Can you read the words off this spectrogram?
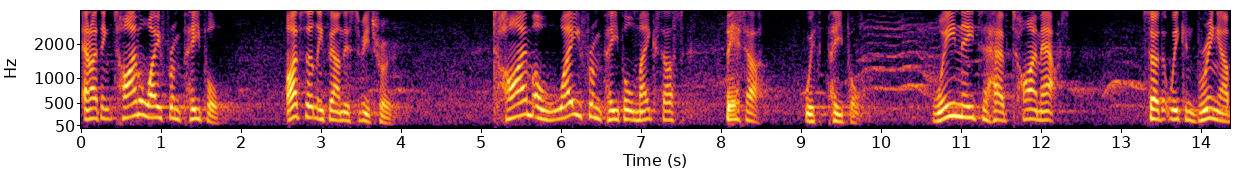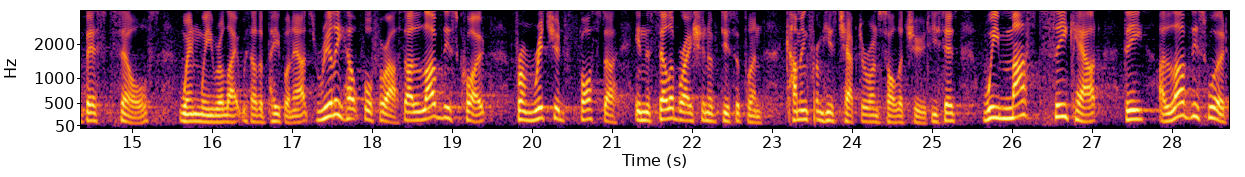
And I think time away from people, I've certainly found this to be true. Time away from people makes us better with people. We need to have time out so that we can bring our best selves when we relate with other people. Now, it's really helpful for us. I love this quote from Richard Foster in the celebration of discipline, coming from his chapter on solitude. He says, We must seek out the, I love this word,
